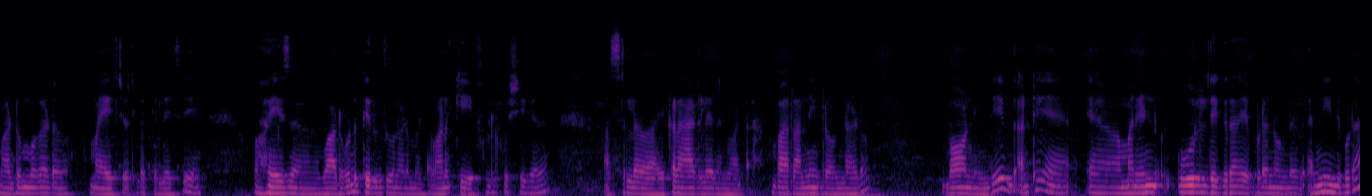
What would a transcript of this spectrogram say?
మా డుమ్మగాడు మహేష్ చేతిలోకి వెళ్ళేసి మహేష్ వాడు కూడా తిరుగుతున్నాడు అనమాట వానికి ఫుల్ ఖుషి కదా. అసలు ఎక్కడ ఆగలేదనమాట బాగా రన్నింగ్లో ఉన్నాడు. బాగుండింది. అంటే మన ఇండ్- ఊర్ల దగ్గర ఎప్పుడైనా ఉండేది అన్నీ కూడా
